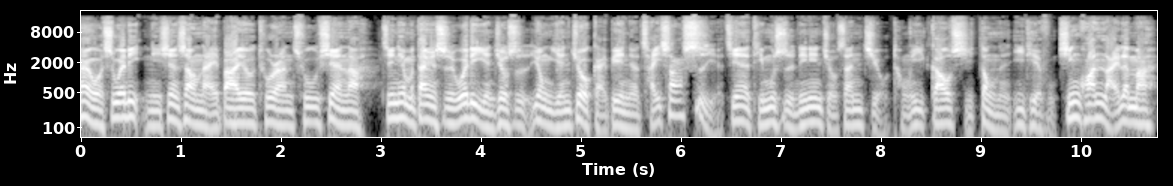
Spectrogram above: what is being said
嗨，我是威力，你线上奶爸又突然出现了。今天我们单元是威力研究室，用研究改变你的财商视野。今天的题目是零零九三九统一高息动能 ETF，新欢来了吗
